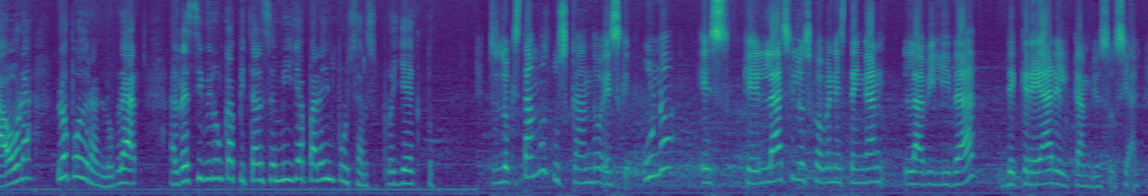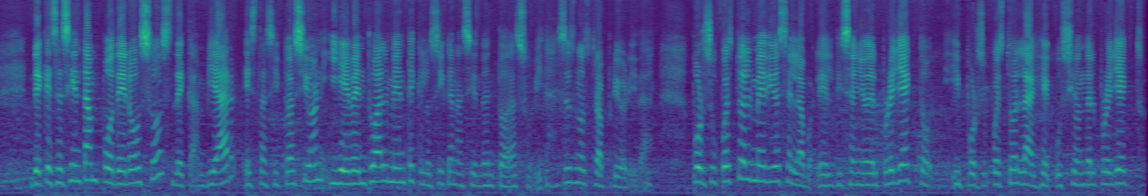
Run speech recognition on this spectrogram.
ahora lo podrán lograr al recibir un capital semilla para impulsar su proyecto. Entonces lo que estamos buscando es que uno es que las y los jóvenes tengan la habilidad de crear el cambio social, de que se sientan poderosos de cambiar esta situación y eventualmente que lo sigan haciendo en toda su vida. Esa es nuestra prioridad. Por supuesto el medio es el, diseño del proyecto y por supuesto la ejecución del proyecto.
